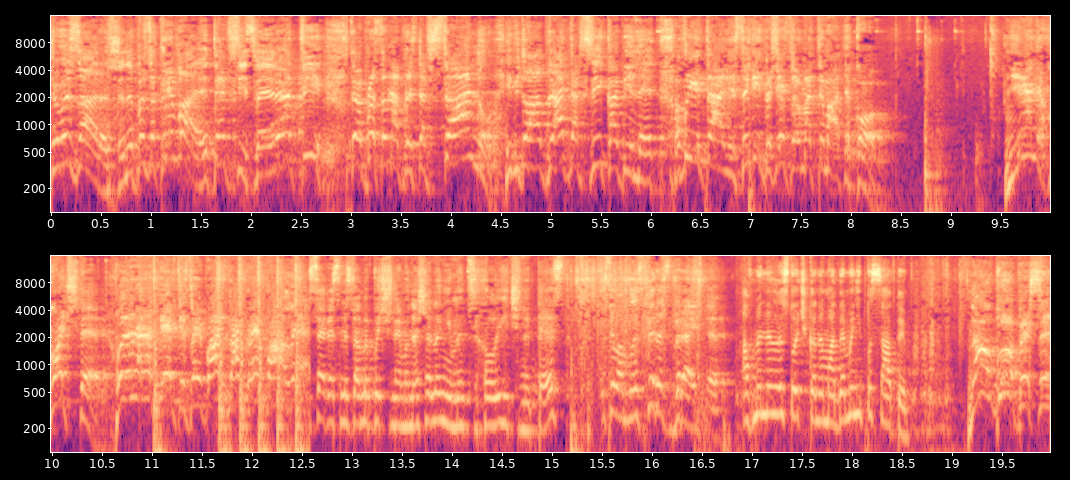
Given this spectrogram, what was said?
Якщо ви зараз же не позакриваєте всі свої рати, то я просто-напросто встану і піду обратно в свій кабінет. А ви далі сидіть, пишіть свою математику. Ні, не хочете? Ви на наклейці свої пальці закривали. Зараз ми з вами почнемо наш анонімний психологічний тест. Ви вам листи розбирайте. А в мене листочка нема, де мені писати? На лбу пиши!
